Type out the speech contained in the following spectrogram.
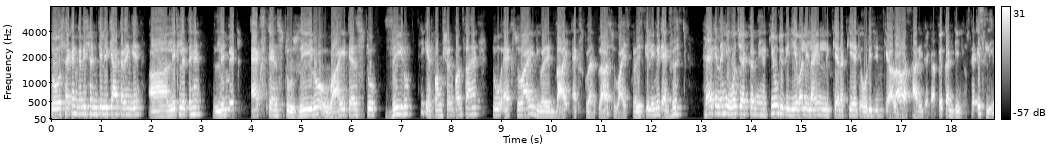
तो सेकंड कंडीशन के लिए क्या करेंगे? आ, लिख लेते हैं। Limit x tends to zero y tends to zero ठीक है। फ़ंक्शन कौन सा है? Two x y divided by x square plus y square इसकी लिमिट एग्जिस्ट है कि नहीं, वो चेक करनी है। क्यों? क्योंकि ये वाली लाइन लिख के रखी है कि ओरिजिन के अलावा सारी जगह पे कंटिन्यूस है, इसलिए।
